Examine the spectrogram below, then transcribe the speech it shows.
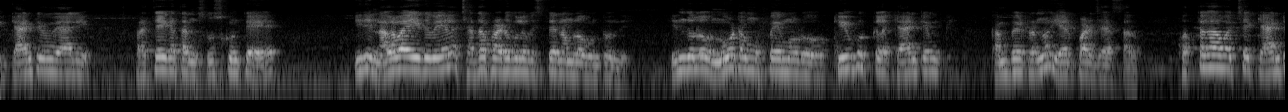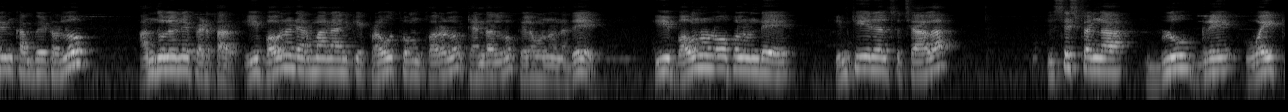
ఈ క్యాంటీన్ వ్యాలీ ప్రత్యేకతను చూసుకుంటే ఇది నలభై ఐదు వేల చదరపు అడుగుల విస్తీర్ణంలో ఉంటుంది. ఇందులో నూట ముప్పై మూడు క్యూబిక్ల క్యాంటీన్ కంప్యూటర్ను ఏర్పాటు చేస్తారు. కొత్తగా వచ్చే క్యాంటీన్ కంప్యూటర్లు అందులోనే పెడతారు. ఈ భవన నిర్మాణానికి ప్రభుత్వం త్వరలో టెండర్లను పిలవనున్నది. ఈ భవనం లోపలుండే ఇంటీరియల్స్ ఇంటీరియర్స్ చాలా విశిష్టంగా బ్లూ గ్రే వైట్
